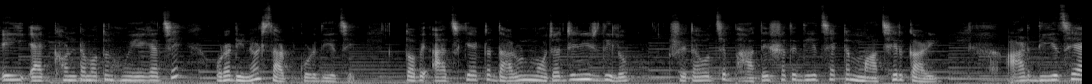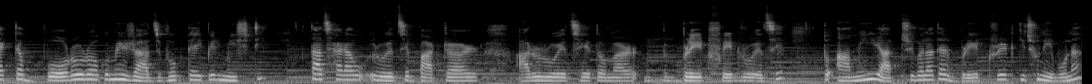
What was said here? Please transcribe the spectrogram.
এই এক ঘণ্টা মতন হয়ে গেছে, ওরা ডিনার সার্ভ করে দিয়েছে। তবে আজকে একটা দারুণ মজার জিনিস দিল। সেটা হচ্ছে ভাতের সাথে দিয়েছে একটা মাছের কারি আর দিয়েছে একটা বড় রকমের রাজভোগ টাইপের মিষ্টি। তাছাড়াও রয়েছে বাটার, আরও রয়েছে তোমার ব্রেড ফ্রেড রয়েছে। তো আমি রাত্রিবেলাতে আর ব্রেড ফ্রেড কিছু নেব না।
